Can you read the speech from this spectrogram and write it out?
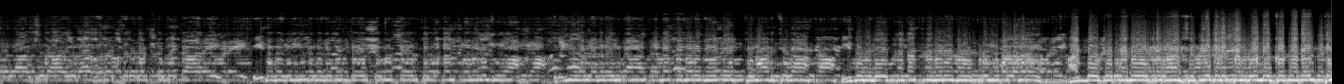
പ്രകാശനായി വാഹനത്തിന് തൊട്ട് പിന്നാലെ ഇതുവഴി മുന്നോട്ട് മുന്നോട്ട് കടന്നു വരിക. പ്രിയമുള്ളവരെ ഇതാ കടന്നു വരുന്നു മാർച്ചിത ഇതുവഴി കടന്നു വരുന്നു പ്രിയമുള്ളവരെ അഡ്വക്കേറ്റ് പ്രകാശ് നേതൃത്വം കൊടുക്കുന്ന നെയ്ത്ത്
